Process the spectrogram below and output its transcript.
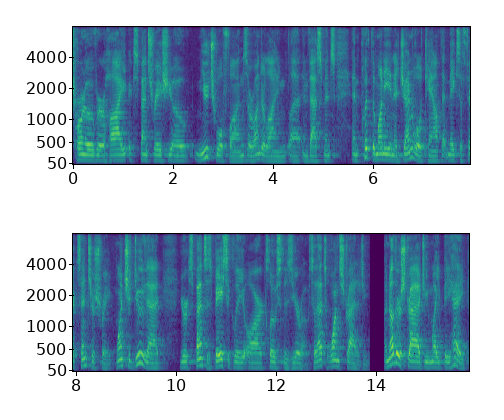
turnover, high expense ratio mutual funds or underlying uh, investments and put the money in a general account that makes a fixed interest rate. Once you do that, your expenses basically are close to zero. So that's one strategy. Another strategy might be hey,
